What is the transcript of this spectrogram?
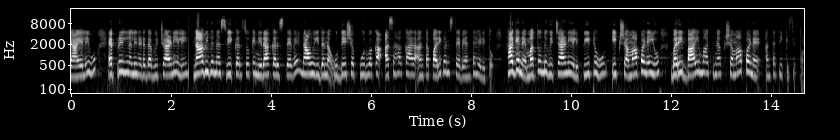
ನ್ಯಾಯಾಲಯವು ಏಪ್ರಿಲ್ನಲ್ಲಿ ನಡೆದ ವಿಚಾರಣೆಯಲ್ಲಿ ನಾವಿದನ್ನ ಸ್ವೀಕರಿಸೋಕೆ ನಿರಾಕರಿಸ್ತೇವೆ, ನಾವು ಇದನ್ನ ಉದ್ದೇಶಪೂರ್ವಕ ಅಸಹಕಾರ ಅಂತ ಪರಿಗಣಿಸ್ತೇವೆ ಅಂತ ಹೇಳಿತು. ಹಾಗೇನೆ ಮತ್ತೊಂದು ವಿಚಾರಣೆಯಲ್ಲಿ ಪೀಠವು ಈ ಕ್ಷಮಾಪಣೆಯು ಬರೀ ಬಾಯಿ ಮಾತಿನ ಕ್ಷಮಾಪಣೆ ಅಂತ ಟೀಕಿಸಿತು.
